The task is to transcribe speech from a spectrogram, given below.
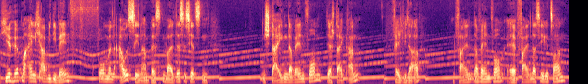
hier hört man eigentlich auch, wie die Wellenformen aussehen am besten, weil das ist jetzt ein, ein steigender Wellenform, der steigt an, fällt wieder ab. Ein fallender Wellenform, äh, fallender Sägezahn.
